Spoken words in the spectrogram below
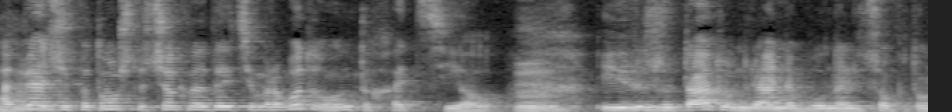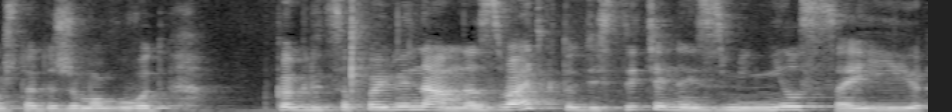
опять же, потому что человек над этим работал, он это хотел, Мгм. и результат он реально был налицо, потому что я даже могу вот как говорится, по именам назвать, кто действительно изменился и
